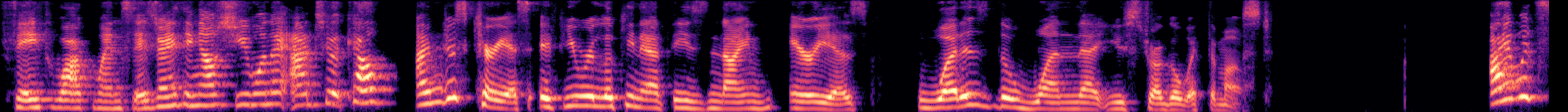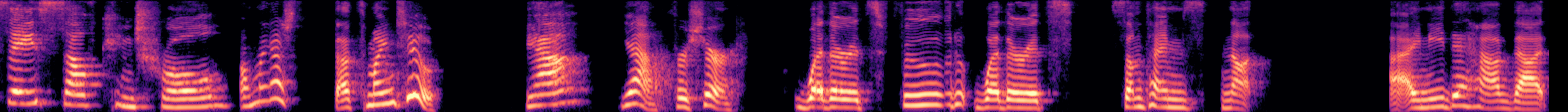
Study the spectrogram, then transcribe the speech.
Faith Walk Wednesday. Is there anything else you want to add to it, Kel? I'm just curious if you were looking at these nine areas, what is the one that you struggle with the most? I would say self control. Oh my gosh, that's mine too. Yeah. Yeah, for sure whether it's food, whether it's sometimes not, I need to have that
